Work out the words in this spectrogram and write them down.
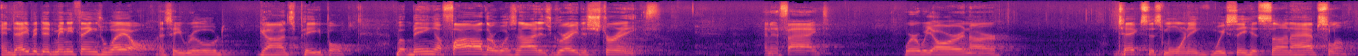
And David did many things well as he ruled God's people. But being a father was not his greatest strength. And in fact, where we are in our text this morning, we see his son Absalom.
